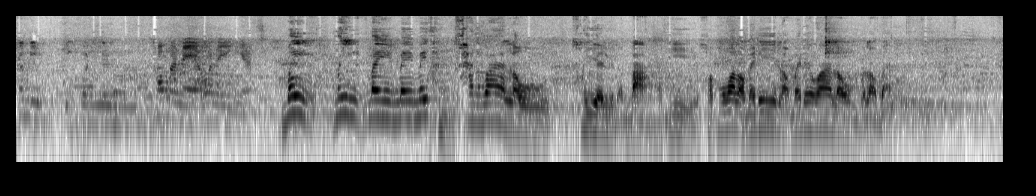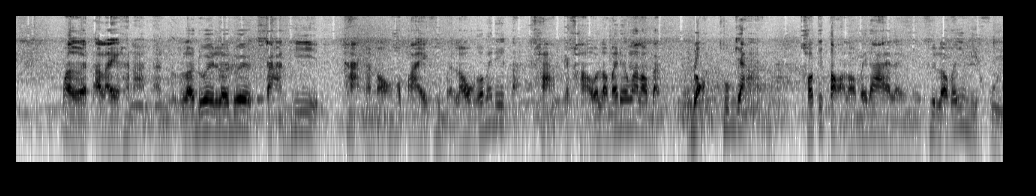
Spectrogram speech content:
ก็มีอีกคนนึงเข้ามาแล้วอะไรอย่างเงี้ย ไม่ไม่ไม่ไม่ไม่ถึงขั้นว่าเราเคลียร์หรือลำบากครับพี่เพราะเพราะว่าเราไม่ได้เราไม่ได้ว่าเราเราแบบ เปิดอะไรขนาดนั้นแล้วด้วยแล้วด้วยการที่ห่างกับน้องเขาไปคือเหมือนเราก็ไม่ได้ตัดขาดกับเขา เราไม่ได้ว่าเราแบบบล็อกทุกอย่าง เขาติดต่อเราไม่ได้อะไรอย่างเงี้ยคือเราก็ยังมีคุย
